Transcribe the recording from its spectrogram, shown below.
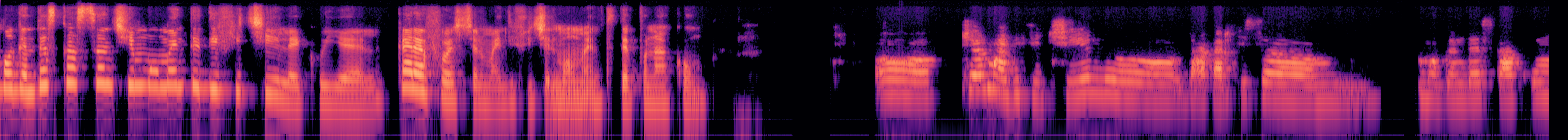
mă gândesc că sunt și momente dificile cu el. Care a fost cel mai dificil moment de până acum? Uh, cel mai dificil, uh, dacă ar fi să mă gândesc acum,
